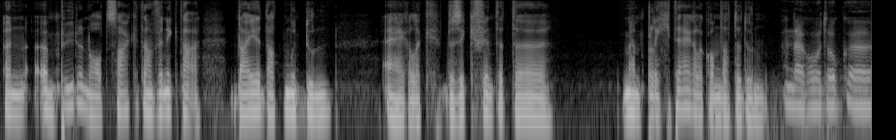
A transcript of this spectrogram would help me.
een, een pure noodzaak. Dan vind ik dat, dat je dat moet doen, eigenlijk. Dus ik vind het... Uh, mijn plicht eigenlijk om dat te doen. En dat hoort ook uh,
